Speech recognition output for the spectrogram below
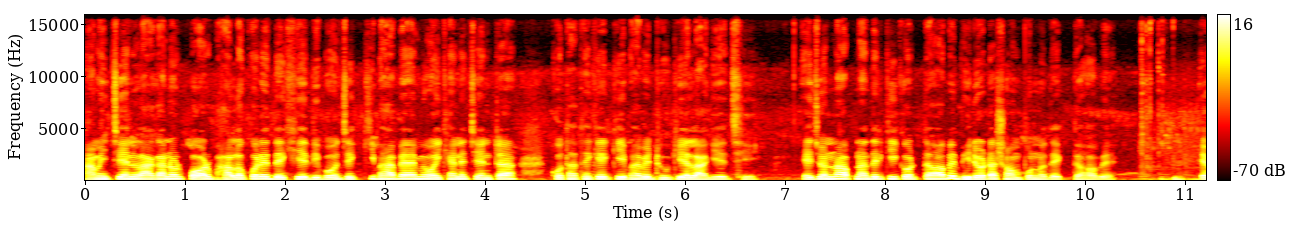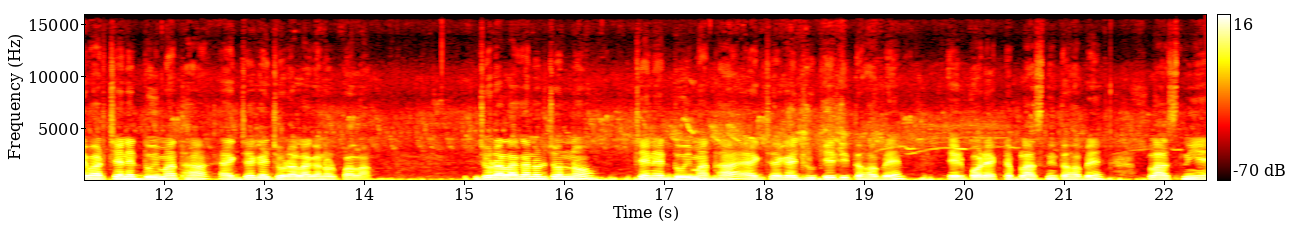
আমি চেন লাগানোর পর ভালো করে দেখিয়ে দিব যে কীভাবে আমি ওইখানে চেনটা কোথা থেকে কীভাবে ঢুকিয়ে লাগিয়েছি। এই জন্য আপনাদের কি করতে হবে, ভিডিওটা সম্পূর্ণ দেখতে হবে। এবার চেনের দুই মাথা এক জায়গায় জোড়া লাগানোর পালা। জোড়া লাগানোর জন্য চেনের দুই মাথা এক জায়গায় ঢুকিয়ে দিতে হবে। এরপর একটা প্লাস নিতে হবে। প্লাস নিয়ে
